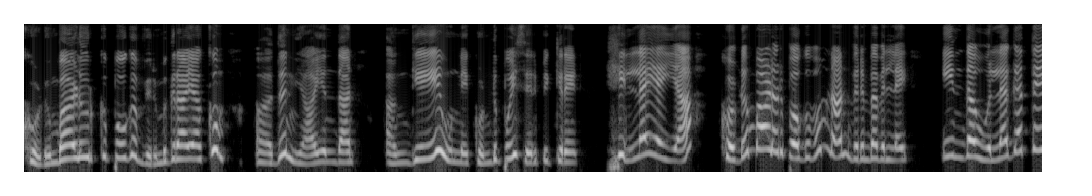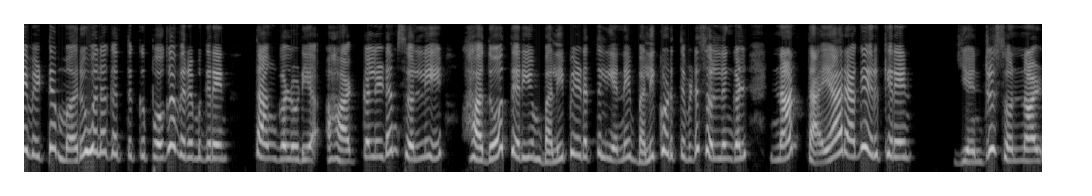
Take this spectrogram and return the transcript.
கொடும்பாளூர்க்கு போக விரும்புகிறாயாக்கும் அது நியாயம்தான் அங்கேயே உன்னை கொண்டு போய் சேர்ப்பிக்கிறேன். இல்லை ஐயா கொடும்பாளூர் போகவும் நான் விரும்பவில்லை. இந்த உலகத்தை விட்டு மறு உலகத்துக்கு போக விரும்புகிறேன். தங்களுடைய ஆட்களிடம் சொல்லி அதோ தெரியும் பலிபீடத்தில் என்னை பலி கொடுத்து விட சொல்லுங்கள். நான் தயாராக இருக்கிறேன் என்று சொன்னாள்.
